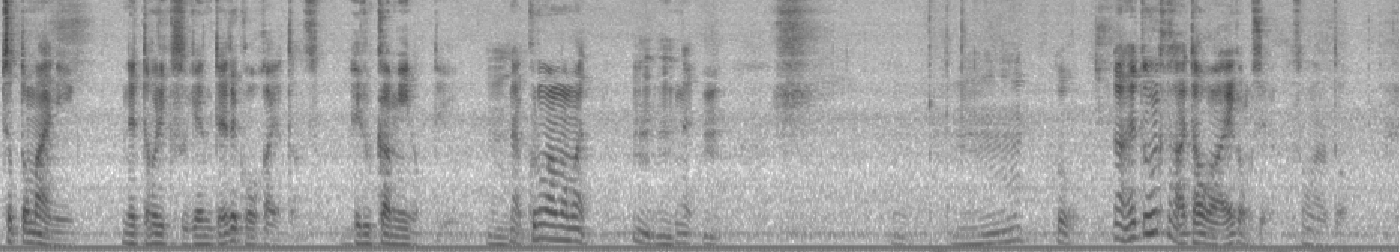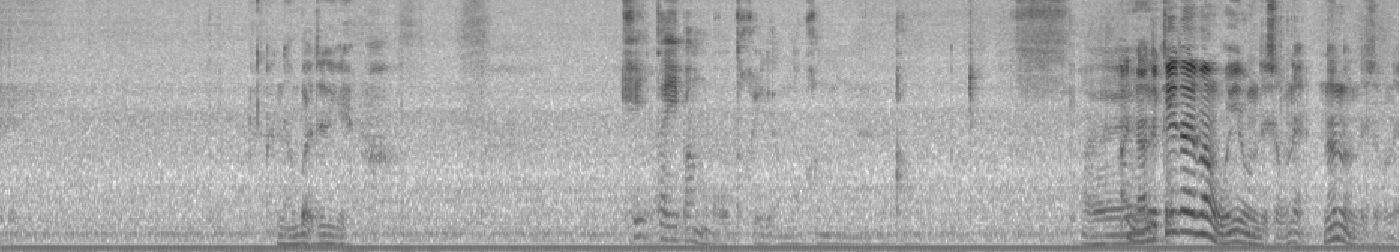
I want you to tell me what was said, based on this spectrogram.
ちょっと前にネットフリックス限定で公開やったんですよ。エルカミーノっていう。うん。なんか車の前。うんうん。ね。うん。うん。そう。だからネットフリックス入った方がええかもしれないそうなると。何倍出てけへん携帯番号とか入れんなあかんの？あれなんで携帯番号いるんでしょうね。何なんでしょうね。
